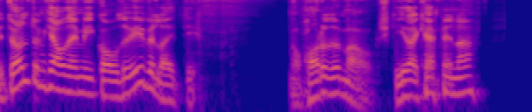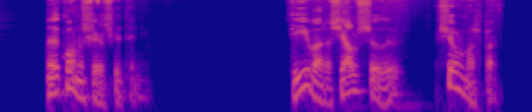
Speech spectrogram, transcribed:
Við döldum hjá þeim í góðu yfirlæti og horfðum á skíðakeppnina með konusfjölskyldinni. Því var sjálfsögðu sjónmarpað.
